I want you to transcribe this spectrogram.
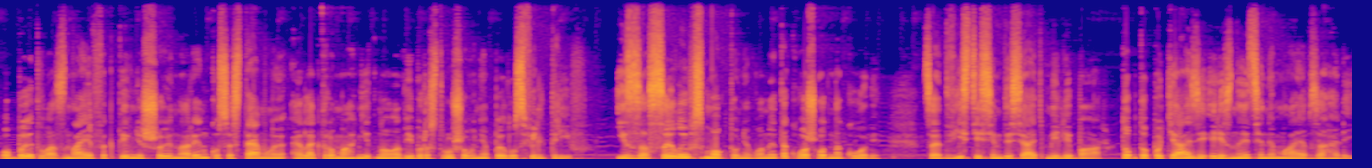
Обидва з найефективнішою на ринку системою електромагнітного віброструшування пилу з фільтрів. Із за силою всмоктування вони також однакові. Це 270 мілібар. Тобто по тязі різниці немає взагалі.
